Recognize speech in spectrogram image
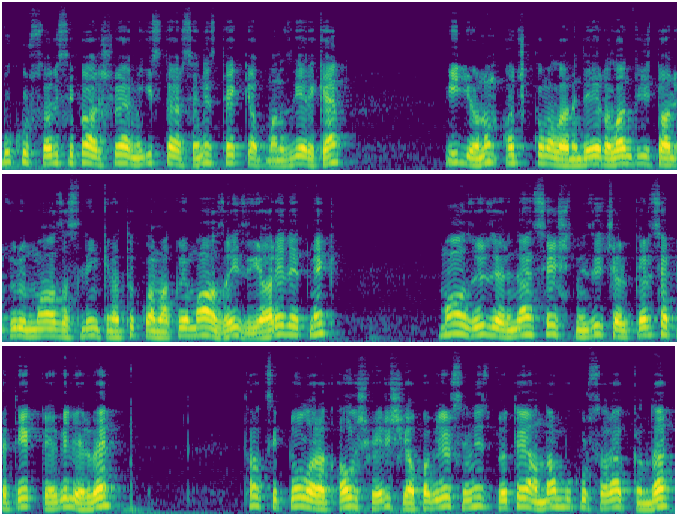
Bu kursları sipariş vermek isterseniz tek yapmanız gereken videonun açıklamalarında yer alan dijital ürün mağazası linkine tıklamak ve mağazayı ziyaret etmek. Mağaza üzerinden seçtiğiniz içerikleri sepete ekleyebilir ve taksitli olarak alışveriş yapabilirsiniz. Öte yandan bu kurslar hakkında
